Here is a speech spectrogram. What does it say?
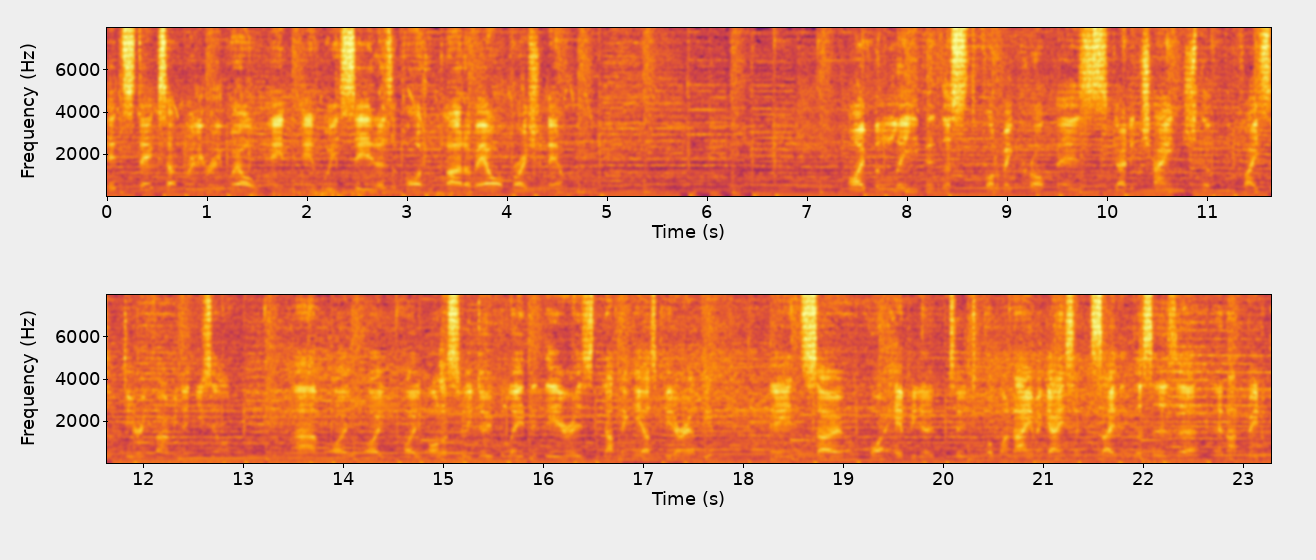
It stacks up really, really well, and, and we see it as a vital part of our operation now. I believe that this fodder beet crop is going to change the face of dairy farming in New Zealand. Um, I, I, I, honestly do believe that there is nothing else better out there and so I'm quite happy to, to, to put my name against it and say that this is a, an unbeatable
